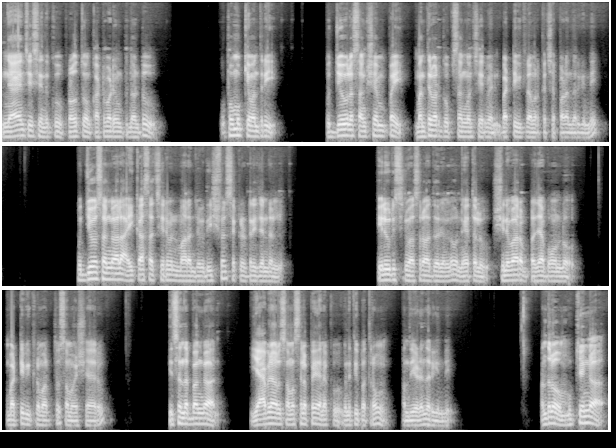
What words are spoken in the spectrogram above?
న్యాయం చేసేందుకు ప్రభుత్వం కట్టుబడి ఉంటుందంటూ ఉప ముఖ్యమంత్రి ఉద్యోగుల సంక్షేమంపై మంత్రివర్గ ఉపసంఘం చైర్మన్ బట్టి విక్రమార్క చెప్పడం జరిగింది. ఉద్యోగ సంఘాల ఐకాసా chairman Maram Jagadeeshwar secretary general Eluri Srinivasarao ఆధ్వర్యంలో నేతలు శనివారం ప్రజాభవన్లో బట్టి విక్రమార్కతో సమావేశమయ్యారు. ఈ సందర్భంగా యాభై నాలుగు సమస్యలపై ఆయనకు వినతి పత్రం అందజేయడం జరిగింది. అందులో ముఖ్యంగా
